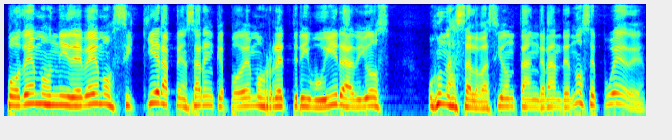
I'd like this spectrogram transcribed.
podemos ni debemos siquiera pensar en que podemos retribuir a Dios una salvación tan grande. No se puede.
